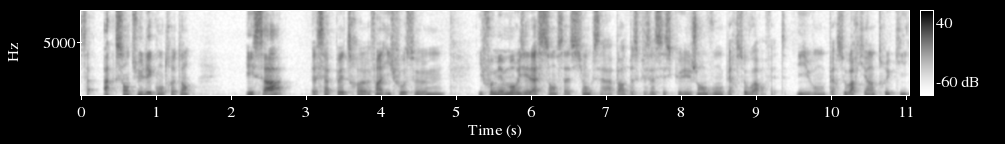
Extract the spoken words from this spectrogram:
ça accentue les contretemps. Et ça, ça peut être... Enfin, il faut, se, il faut mémoriser la sensation que ça apporte, parce que ça, c'est ce que les gens vont percevoir, en fait. Ils vont percevoir qu'il y a un truc qui...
